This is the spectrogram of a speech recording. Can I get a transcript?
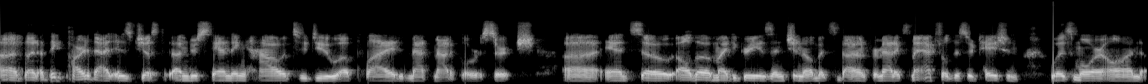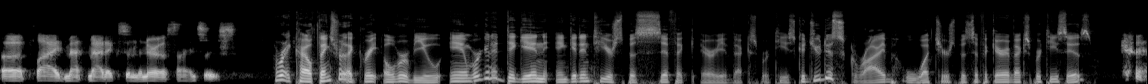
Uh, but a big part of that is just understanding how to do applied mathematical research. Uh, and so, although my degree is in genomics and bioinformatics, my actual dissertation was more on uh, applied mathematics and the neurosciences. All right, Kyle, thanks for that great overview. And we're going to dig in and get into your specific area of expertise. Could you describe what your specific area of expertise is?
